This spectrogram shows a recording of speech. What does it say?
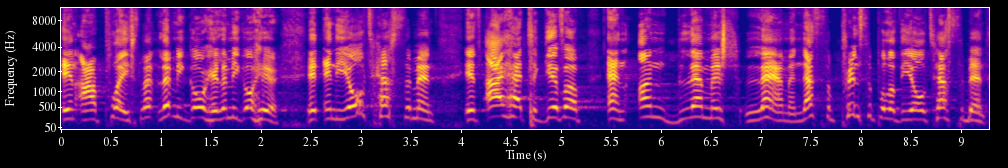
in our place. Let, let me go here. Let me go here. In, in, the Old Testament, if I had to give up an unblemished lamb, and that's the principle of the Old Testament,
